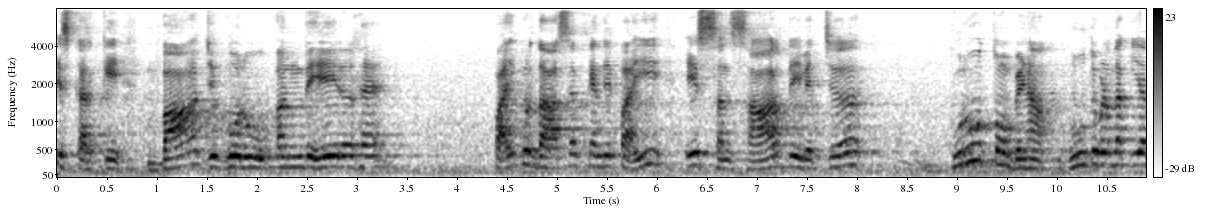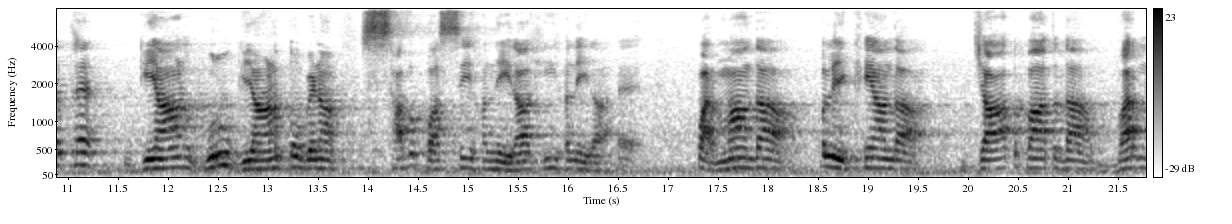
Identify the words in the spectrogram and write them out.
ਇਸ ਕਰਕੇ ਬਾਜ ਗੁਰੂ ਅੰਧੇਰ ਹੈ। ਭਾਈ ਗੁਰਦਾਸ ਸਾਹਿਬ ਕਹਿੰਦੇ, ਭਾਈ, ਇਹ ਸੰਸਾਰ ਦੇ ਵਿੱਚ ਗੁਰੂ ਤੋਂ ਬਿਨਾ, ਗੁਰੂ ਤੋਂ ਬਿਨਾ ਦਾ ਕੀ ਅਰਥ ਹੈ? ਗਿਆਨ, ਗੁਰੂ ਗਿਆਨ ਤੋਂ ਬਿਨਾ ਸਭ ਪਾਸੇ ਹਨੇਰਾ ਹੀ ਹਨੇਰਾ ਹੈ। ਭਰਮਾਂ ਦਾ, ਭਲੇਖਿਆਂ ਦਾ ਜਾਤ ਪਾਤ ਦਾ ਵਰਨ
